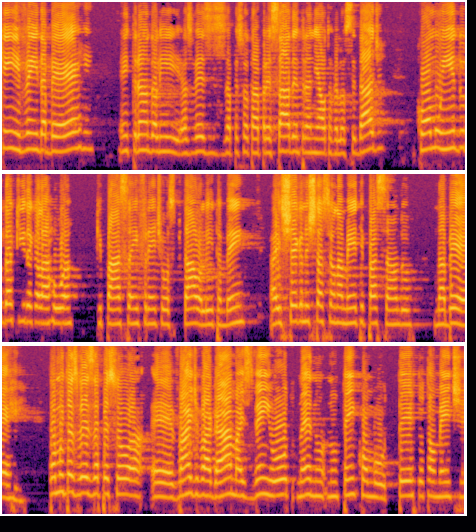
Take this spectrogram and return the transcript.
quem vem da BR, entrando ali, às vezes a pessoa está apressada, entrando em alta velocidade, como indo daqui daquela rua que passa em frente ao hospital ali também, aí chega no estacionamento e passando na BR. Então, muitas vezes a pessoa é, vai devagar, mas vem outro, né? Não, não tem como ter totalmente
